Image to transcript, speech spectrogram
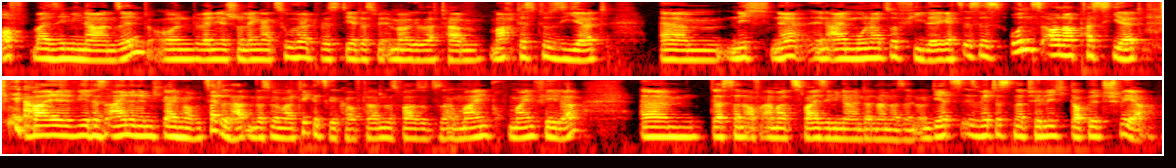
oft bei Seminaren sind. Und wenn ihr schon länger zuhört, wisst ihr, dass wir immer gesagt haben, macht es dosiert, ähm, nicht ne, in einem Monat so viele. Jetzt ist es uns auch noch passiert, ja. weil wir das eine nämlich gar nicht mal auf dem Zettel hatten, dass wir mal Tickets gekauft haben. Das war sozusagen mein, mein Fehler ähm, dass dann auf einmal zwei Seminare hintereinander sind. Und jetzt ist, wird es natürlich doppelt schwer,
